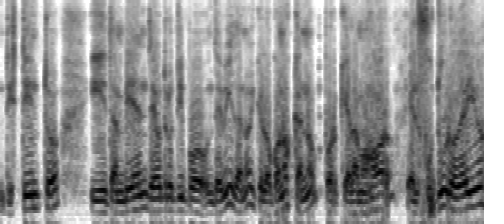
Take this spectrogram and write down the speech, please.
distinto y también de otro tipo de vida, ¿no? y que lo conozcan, ¿no? porque a lo mejor el futuro de ellos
